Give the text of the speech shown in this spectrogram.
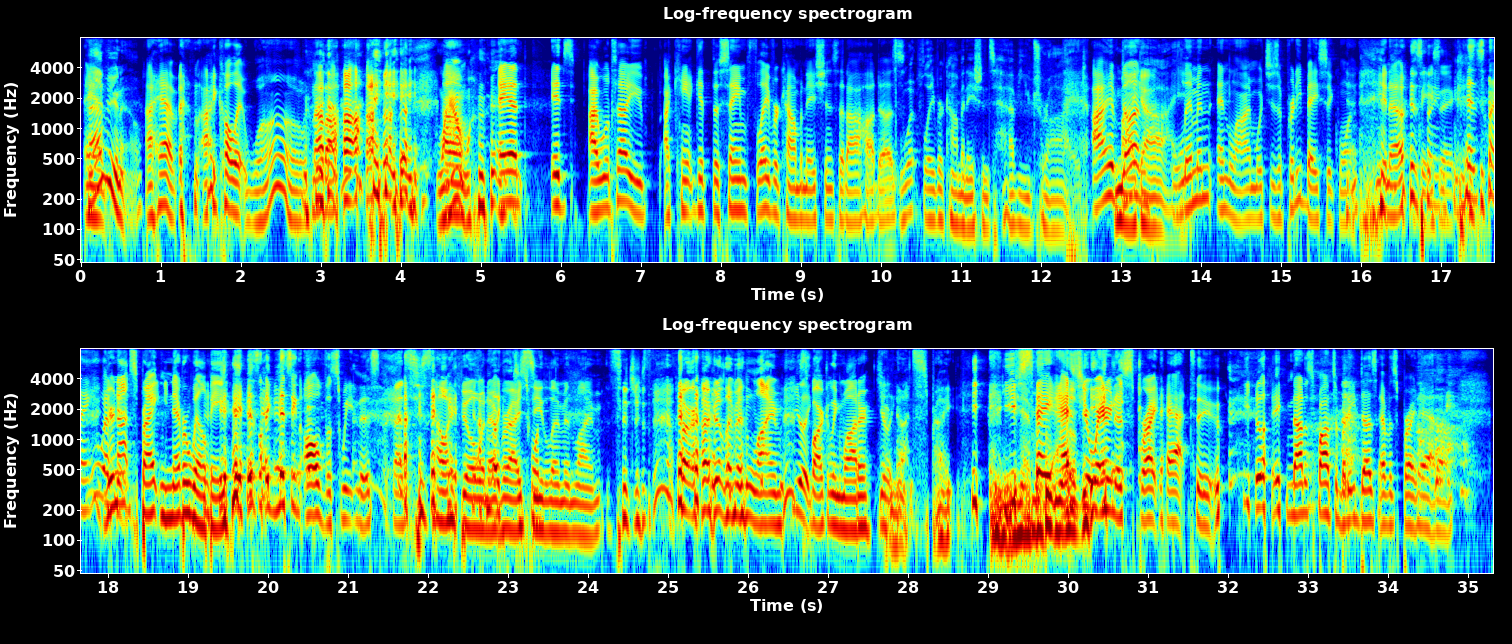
And Have you now? I have. I call it whoa, not aha. wow. Um, and it's. I will tell you. I can't get the same flavor combinations that Aha does. What flavor combinations have you tried? I have My done guy. lemon and lime, which is a pretty basic one. You know, it's Basic. Like, it's like what You're is- not Sprite and you never will be. it's like missing all the sweetness. That's just how I feel I'm like, whenever I just see want- lemon lime citrus or, or lemon lime You're like- sparkling water. You're, like- not Sprite. you you never say will as you're be. wearing a Sprite hat too. You're like not a sponsor, but he does have a Sprite hat on.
